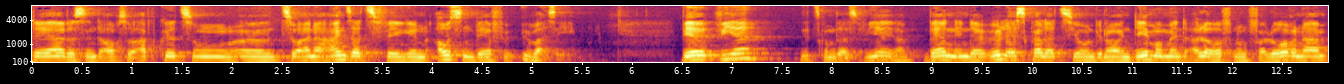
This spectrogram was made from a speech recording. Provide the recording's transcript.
der, das sind auch so Abkürzungen, äh, zu einer einsatzfähigen Außenwehr für Übersee. Wir, wir, jetzt kommt das Wir, ja, werden in der Öleskalation genau in dem Moment alle Hoffnung verloren haben,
